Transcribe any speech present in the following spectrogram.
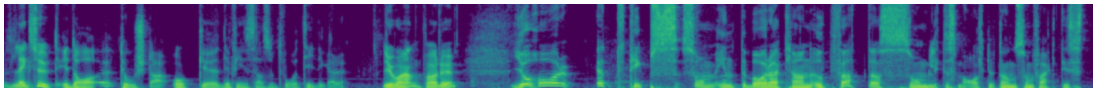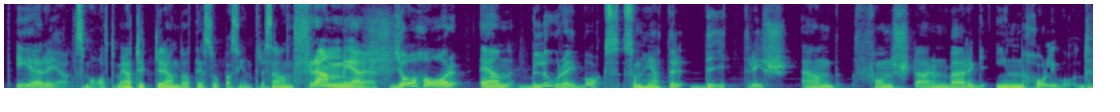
läggs ut idag, eh, torsdag, och eh, det finns alltså två tidigare. Johan, vad har du? Jag har ett tips som inte bara kan uppfattas som lite smalt, utan som faktiskt är rejält smalt, men jag tycker ändå att det är så pass intressant. Fram med det! Jag har en Blu-ray-box som heter Dietrich and von Sternberg in Hollywood.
